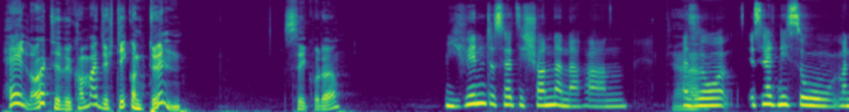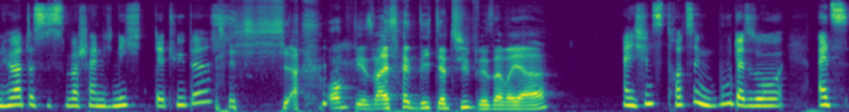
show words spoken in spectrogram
Hey Leute, willkommen bei Durch Dick und Dünn. Sick, oder? Ich finde, das hört sich schon danach an. Ja. Also, ist halt nicht so, man hört, dass es wahrscheinlich nicht der Typ ist. ja, obvious, weil es halt nicht der Typ ist, aber ja. Ich finde es trotzdem gut. Also, als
